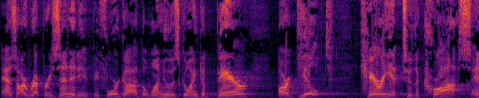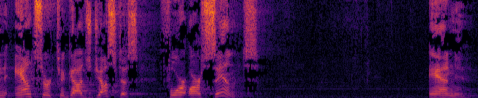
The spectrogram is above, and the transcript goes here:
as our representative before God, the one who is going to bear our guilt, carry it to the cross, and answer to God's justice for our sins. And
